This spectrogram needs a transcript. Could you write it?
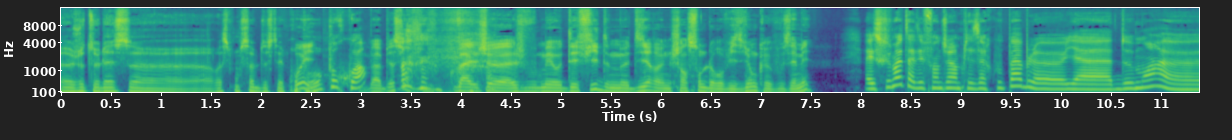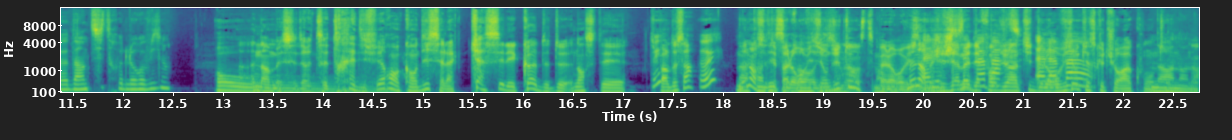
Euh, je te laisse euh, responsable de tes propos. Oui. Pourquoi Bah bien sûr. bah, je, je vous mets au défi de me dire une chanson de l'Eurovision que vous aimez. Excuse-moi, t'as défendu un plaisir coupable euh, il y a deux mois euh, d'un titre de l'Eurovision. Oh. Ah, non mais c'est très différent. Candice, elle a cassé les codes de. Non, c'était. Tu Oui. parles de ça Oui. Non, Candice, c'était pas l'Eurovision du tout. Non, c'était pas l'Eurovision. non, j'ai jamais défendu un titre de l'Eurovision. pas- Qu'est-ce que tu racontes Non, non, non.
